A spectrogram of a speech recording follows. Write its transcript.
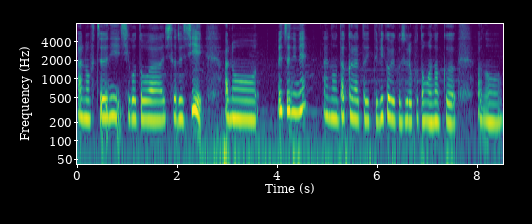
あの、普通に仕事はするし、あのー別にね、あの、だからといってビクビクすることもなく、あの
